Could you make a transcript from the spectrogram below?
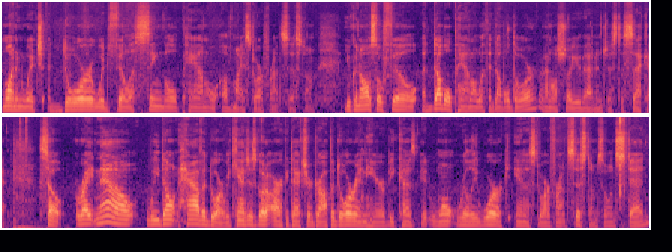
one in which a door would fill a single panel of my storefront system. You can also fill a double panel with a double door, and I'll show you that in just a second. So right now, we don't have a door. We can't just go to architecture, drop a door in here because it won't really work in a storefront system. So instead,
